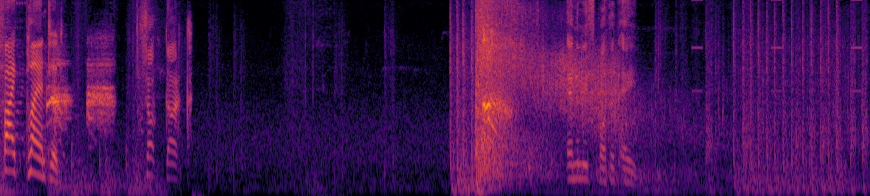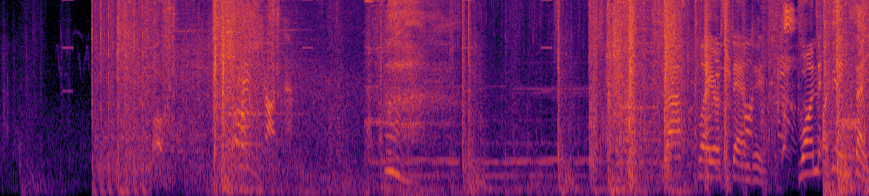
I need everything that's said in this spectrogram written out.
Spike planted. Shock dart. Enemy spotted A. Last player standing. One In sight.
